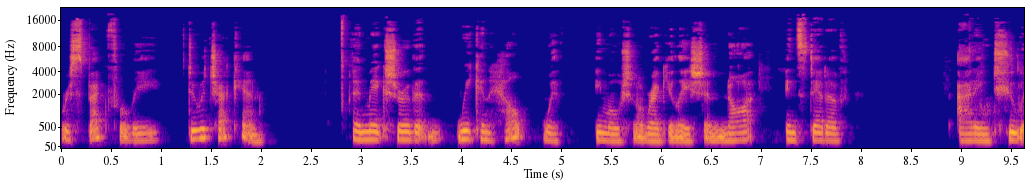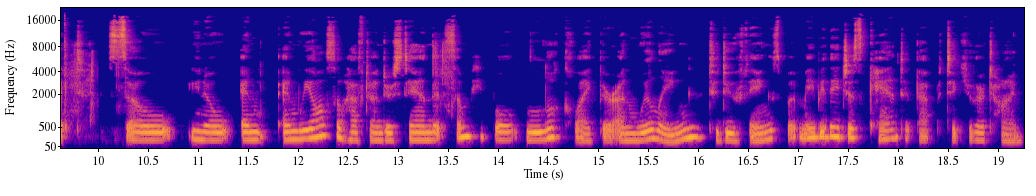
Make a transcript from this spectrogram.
respectfully do a check in and make sure that we can help with emotional regulation, not instead of adding to it. So, you know, and and we also have to understand that some people look like they're unwilling to do things, but maybe they just can't at that particular time.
